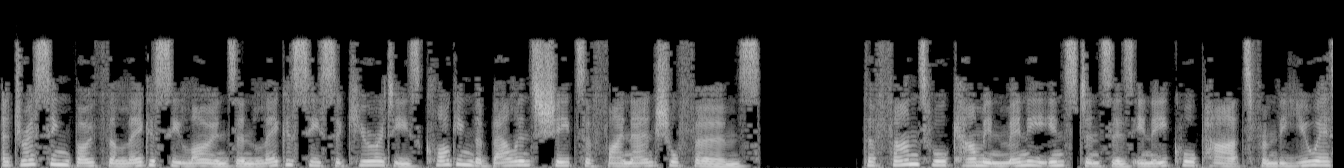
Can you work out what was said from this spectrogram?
addressing both the legacy loans and legacy securities clogging the balance sheets of financial firms. The funds will come in many instances in equal parts from the U.S.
